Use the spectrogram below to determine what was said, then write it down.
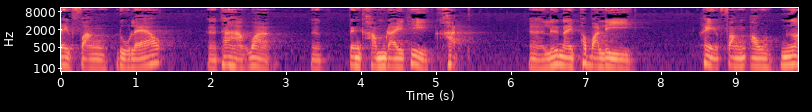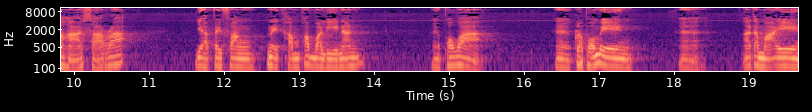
ได้ฟังดูแล้ว ถ้าหากว่าเป็นคำใดที่ขัดหรือในพระบาลี ให้ฟังเอาเนื้อหาสาระ อย่าไปฟังในคำพระบาลีนั้น เพราะว่ากระผมเองอาตมาเอง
